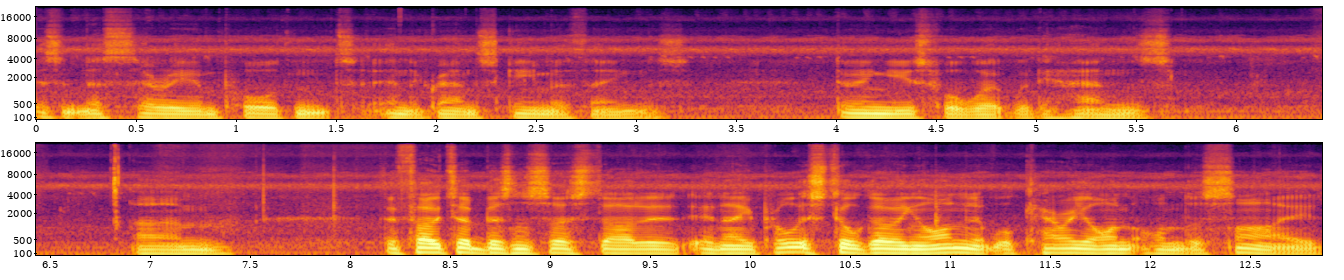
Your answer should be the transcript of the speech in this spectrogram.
isn't necessarily important in the grand scheme of things, doing useful work with your hands. Um, the photo business I started in April is still going on and it will carry on on the side.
